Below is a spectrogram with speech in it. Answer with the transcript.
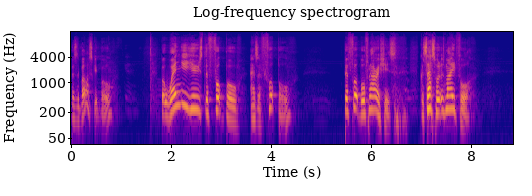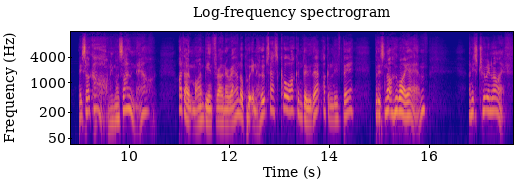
as a basketball. But when you use the football as a football, the football flourishes because that's what it was made for. It's like, oh, I'm in my zone now. I don't mind being thrown around or put in hoops. That's cool. I can do that. I can live there. But it's not who I am. And it's true in life.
